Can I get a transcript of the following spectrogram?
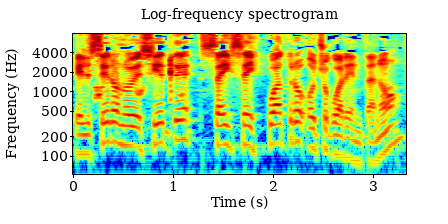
el 097-664-840, ¿no?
